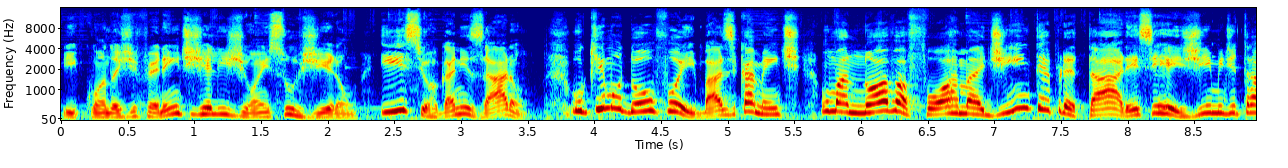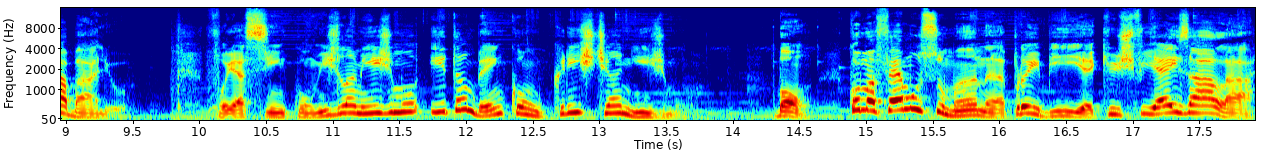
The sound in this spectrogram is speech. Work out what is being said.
E quando as diferentes religiões surgiram e se organizaram, o que mudou foi, basicamente, uma nova forma de interpretar esse regime de trabalho. Foi assim com o islamismo e também com o cristianismo. Bom, como a fé muçulmana proibia que os fiéis a Alá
